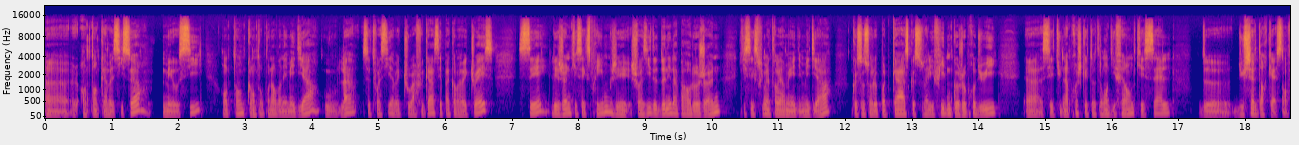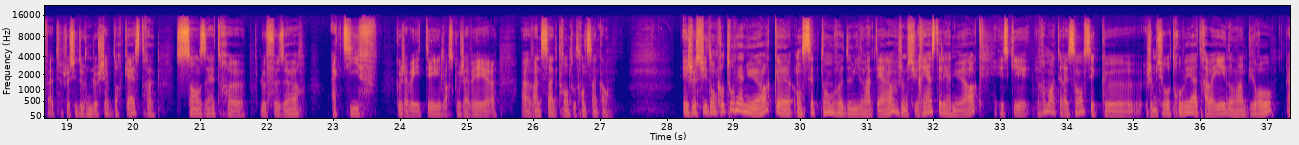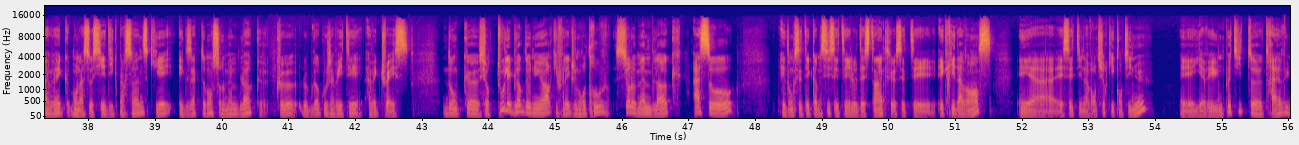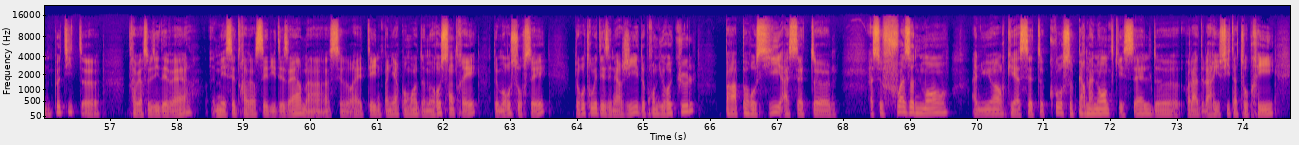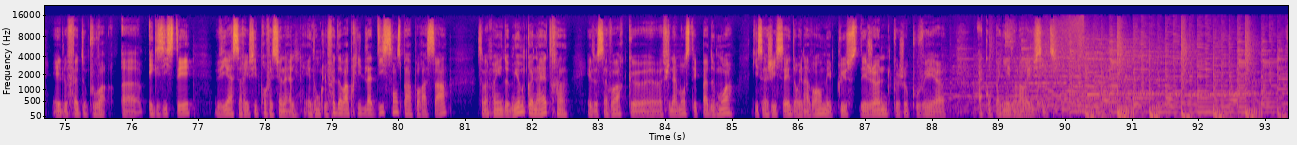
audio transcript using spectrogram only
euh, en tant qu'investisseur, mais aussi en tant qu'entrepreneur dans les médias, où là, cette fois-ci avec True Africa, c'est pas comme avec Trace, c'est les jeunes qui s'expriment. J'ai choisi de donner la parole aux jeunes qui s'expriment à travers mes médias, que ce soit le podcast, que ce soit les films que je produis. Euh, c'est une approche qui est totalement différente, qui est celle de, du chef d'orchestre, en fait. Je suis devenu le chef d'orchestre sans être euh, le faiseur actif que j'avais été lorsque j'avais 25, 30 ou 35 ans. Et je suis donc retourné à New York euh, en septembre 2021. Je me suis réinstallé à New York. Et ce qui est vraiment intéressant, c'est que je me suis retrouvé à travailler dans un bureau avec mon associé Dick Parsons, qui est exactement sur le même bloc que le bloc où j'avais été avec Trace. Donc, euh, sur tous les blocs de New York, il fallait que je me retrouve sur le même bloc à Soho. Et donc, c'était comme si c'était le destin, que c'était écrit d'avance. Et, euh, et c'est une aventure qui continue. Et il y avait une petite trêve, une petite traverseuse du désert. Mais cette traversée du désert, ben, ça aurait été une manière pour moi de me recentrer, de me ressourcer, de retrouver des énergies, de prendre du recul par rapport aussi à, cette, euh, à ce foisonnement à New York et à cette course permanente qui est celle de, voilà, de la réussite à tout prix et le fait de pouvoir euh, exister via sa réussite professionnelle. Et donc le fait d'avoir pris de la distance par rapport à ça, ça m'a permis de mieux me connaître et de savoir que euh, finalement, ce n'était pas de moi qu'il s'agissait dorénavant, mais plus des jeunes que je pouvais euh, accompagner dans leur réussite.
